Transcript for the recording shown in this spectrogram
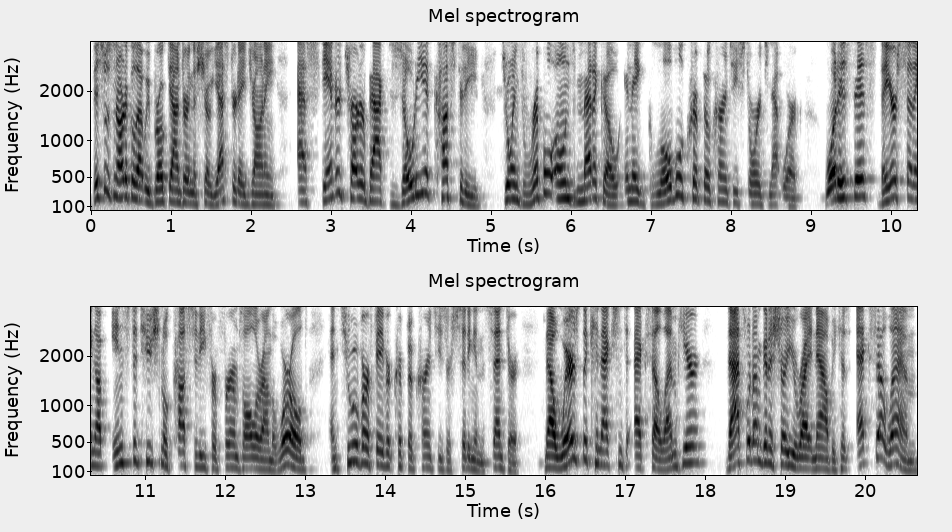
this was an article that we broke down during the show yesterday, Johnny. As Standard Charter backed Zodia Custody joins Ripple owned Metaco in a global cryptocurrency storage network. What is this? They are setting up institutional custody for firms all around the world, and two of our favorite cryptocurrencies are sitting in the center. Now, where's the connection to XLM here? That's what I'm going to show you right now because XLM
